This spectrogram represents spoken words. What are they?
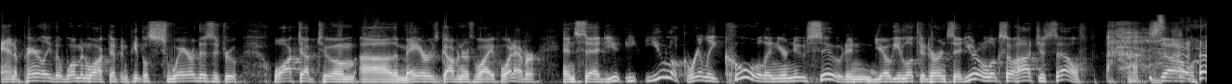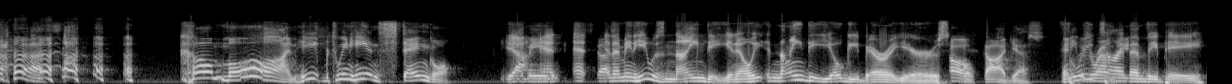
And apparently, the woman walked up, and people swear this is true. Walked up to him, uh, the mayor's, governor's wife, whatever, and said, "You you- look really cool in your new suit." And Yogi looked at her and said, "You don't look so hot yourself." so, come on, he between he and Stengel. Yeah, I mean, and, and, and I mean, he was 90, you know, 90 Yogi Berra years. Oh God, yes. And he was around. MVP.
